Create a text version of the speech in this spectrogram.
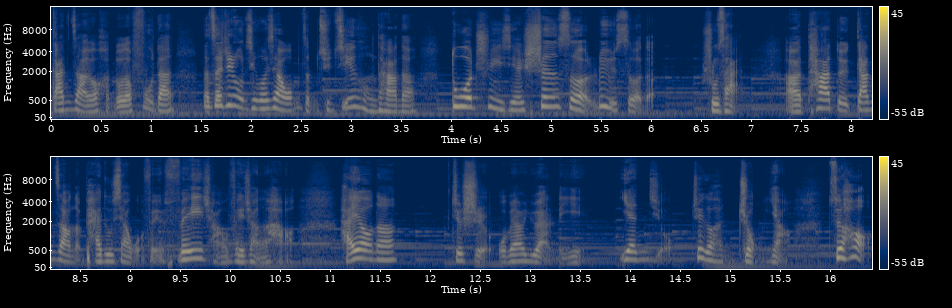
肝脏有很多的负担。那在这种情况下，我们怎么去均衡它呢？多吃一些深色、绿色的蔬菜啊，它对肝脏的排毒效果非非常非常的好。还有呢，就是我们要远离烟酒。这个很重要。最后，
